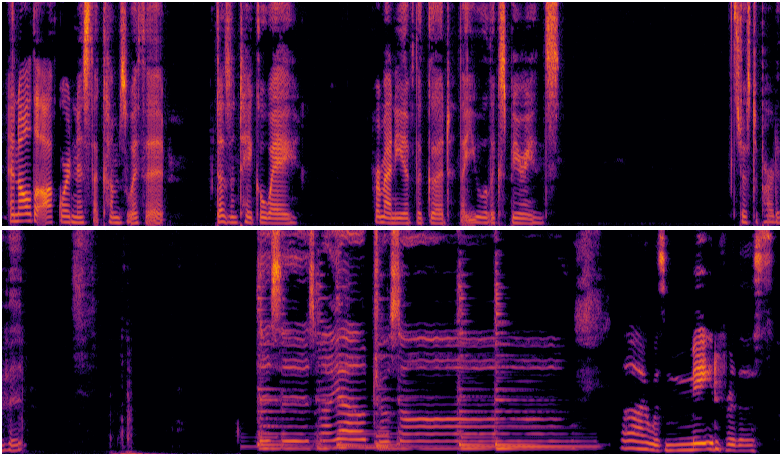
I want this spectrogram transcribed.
And all the awkwardness that comes with it doesn't take away from any of the good that you will experience. It's just a part of it. This is my outro song. Oh, I was made for this.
